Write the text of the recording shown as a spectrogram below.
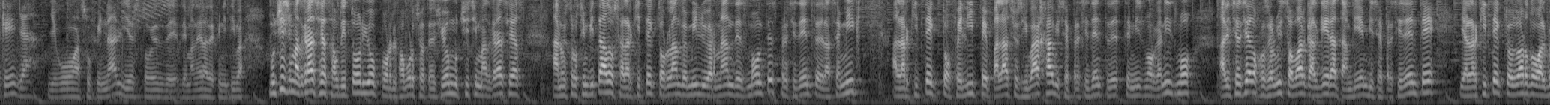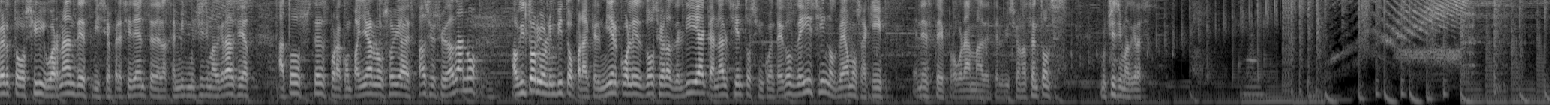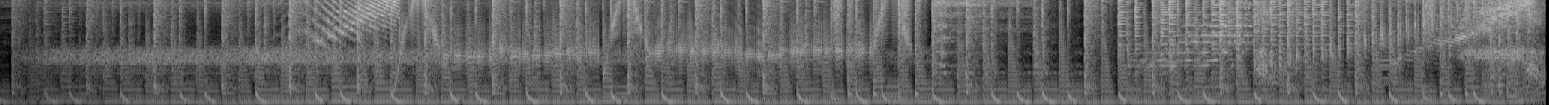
¿sabe? Ya llegó a su final y esto es de, manera definitiva. Muchísimas gracias, auditorio, por el favor de su atención. Muchísimas gracias a nuestros invitados, al arquitecto Orlando Emilio Hernández Montes, presidente de la CEMIC, al arquitecto Felipe Palacios y Baja, vicepresidente de este mismo organismo, al licenciado José Luis Tobar Galguera, también vicepresidente, y al arquitecto Eduardo Alberto Cirigo Hernández, vicepresidente de la CEMIC. Muchísimas gracias a todos ustedes por acompañarnos hoy a Espacio Ciudadano. Auditorio, lo invito para que el miércoles, 12 horas del día, canal 152 de Easy, nos veamos aquí en este programa de televisión. Hasta entonces, muchísimas gracias.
